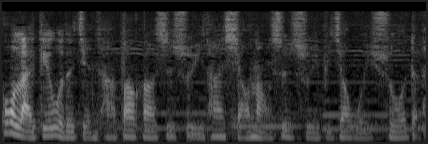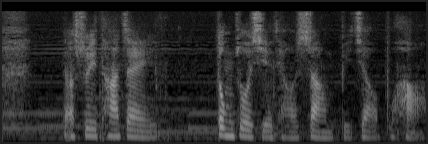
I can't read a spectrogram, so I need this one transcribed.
后来给我的检查报告是属于他小脑是属于比较萎缩的，那所以他在。动作协调上比较不好，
